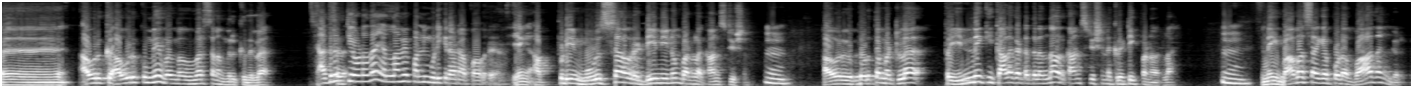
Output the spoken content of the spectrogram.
அஹ் அவருக்கு அவருக்குமே விம- விமர்சனம் இருக்குதுல்ல. அதிருப்தியோட தான் எல்லாமே பண்ணி முடிக்கிறாரு அப்ப அவரு. ஏங்க அப்படி முழுசா அவர் டீமீனும் பண்ணல கான்ஸ்டியூஷன் ம். அவருக்கு பொறுத்த மட்டும் இப்ப இன்னைக்கு காலகட்டத்துல இருந்தா அவர் கான்ஸ்டியூஷனை கிரிட்டிக் பண்ணுவார்ல. இன்னைக்கு பாபா சாஹேப்போட வாதங்கள்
